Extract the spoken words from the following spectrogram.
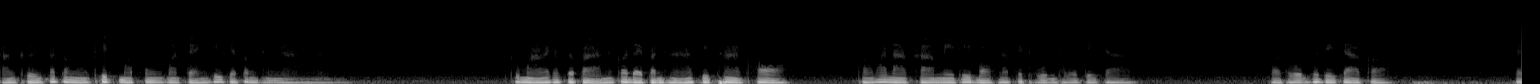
กลางคืนก็ต้องคิดมาปรุงมาแต่งที่จะต้องทำงานงานคุมาและกัสปะนั้นก็ได้ปัญหาสิบห้าข้อ ของพระนาคามีที่บอกแล้วไปทูลพระพุทธเจ้าพอทูลพระพุทธเจ้าก็ได้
